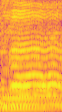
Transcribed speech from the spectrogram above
Redeemer.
